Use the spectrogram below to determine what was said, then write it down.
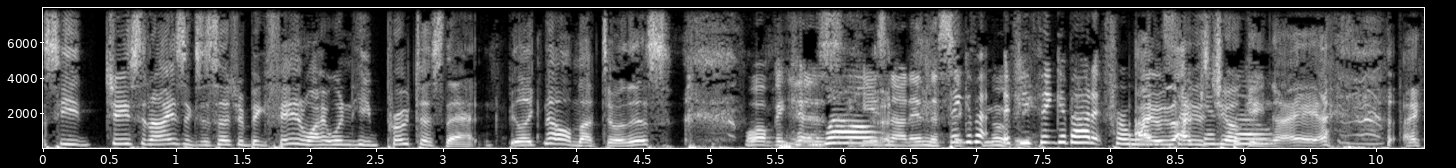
See, Jason Isaacs is such a big fan. Why wouldn't he protest that? Be like, no, I'm not doing this. well because Well, he's not in the think sixth about movie. if you think about it for one I was, I was joking. though, I, I,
